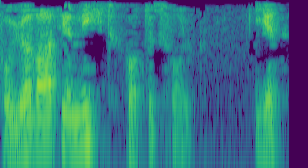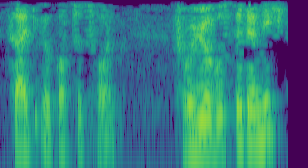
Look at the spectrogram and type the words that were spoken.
Früher wart ihr nicht Gottes Volk. Jetzt seid ihr Gottes Volk. Früher wusstet ihr nichts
